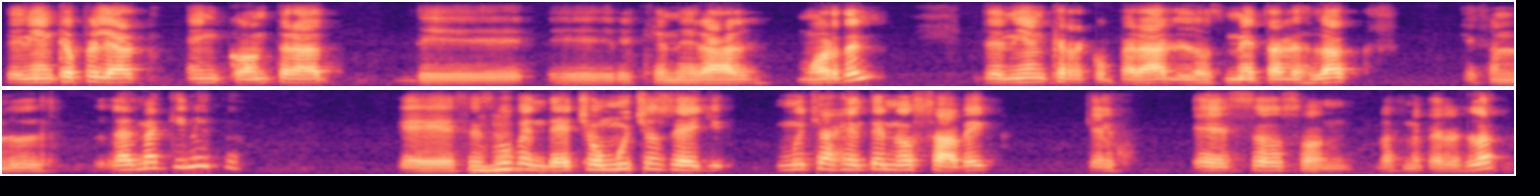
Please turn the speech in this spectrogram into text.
Tenían que pelear en contra del de, general Morden. Tenían que recuperar los Metal Slugs, que son las maquinitas que se suben. De hecho, muchos de ellos, mucha gente no sabe que esos son los Metal Slugs.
